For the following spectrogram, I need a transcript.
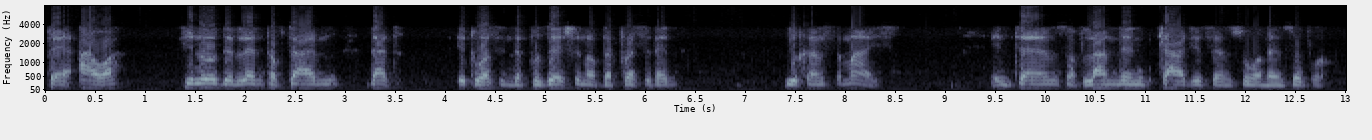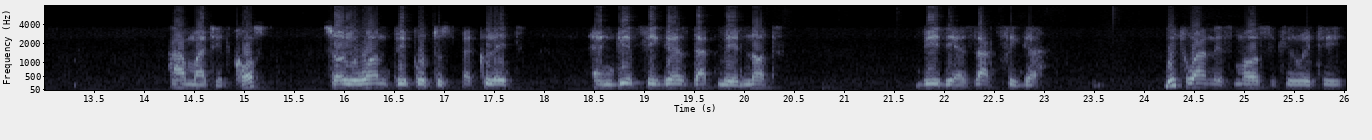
per hour. You know the length of time that it was in the possession of the president. You can surmise in terms of landing charges and so on and so forth how much it cost. So you want people to speculate and give figures that may not be the exact figure. Which one is more security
